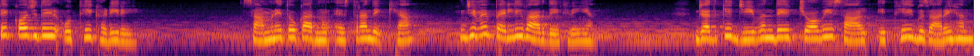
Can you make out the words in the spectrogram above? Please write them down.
ਤੇ ਕੁਝ ਦੇਰ ਉੱਥੇ ਹੀ ਖੜੀ ਰਹੀ। ਸਾਹਮਣੇ ਤੋਂ ਘਰ ਨੂੰ ਇਸ ਤਰ੍ਹਾਂ ਦੇਖਿਆ ਜਿਵੇਂ ਪਹਿਲੀ ਵਾਰ ਦੇਖ ਰਹੀ ਹਾਂ। ਜਦਕਿ ਜੀਵਨ ਦੇ 24 ਸਾਲ ਇੱਥੇ ਹੀ ਗੁਜ਼ਾਰੇ ਹਨ।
